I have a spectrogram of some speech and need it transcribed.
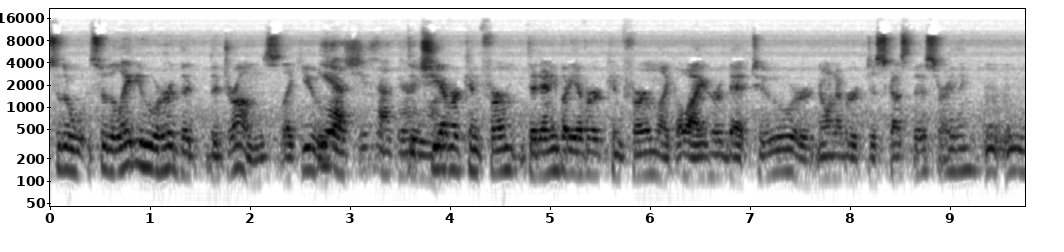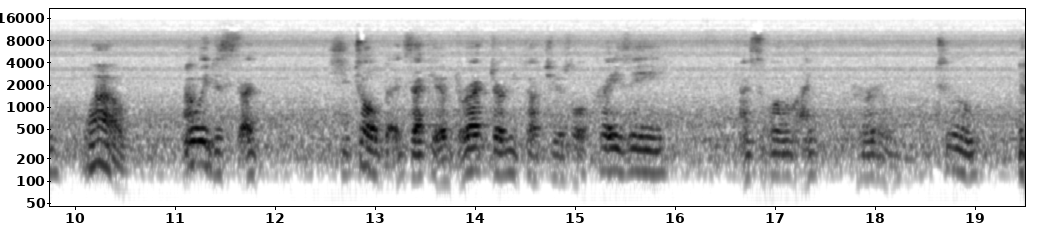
So the so the lady who heard the the drums, like you, yeah, she's not there did anymore. she ever confirm? Did anybody ever confirm, like, oh, I heard that too, or no one ever discussed this or anything? Mm-mm. Wow. And we just, uh, she told the executive director he thought she was a little crazy. I said, well, I heard him too.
